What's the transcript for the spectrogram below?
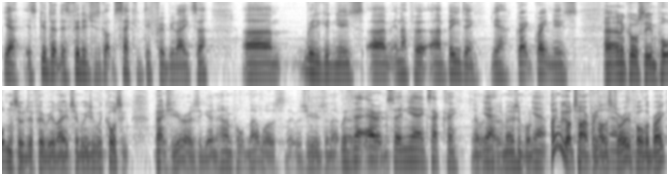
yeah, it's good that this village has got the second defibrillator. Really good news um, in Upper uh, Beeding. Yeah, great, great news. Uh, and of course, the importance of defibrillator. We, of course, back to Euros again, how important that was that it was used in that With first the game. Eriksen, yeah, exactly. That was, yeah. that was most important. Yeah. I think we've got time for another story before the break.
